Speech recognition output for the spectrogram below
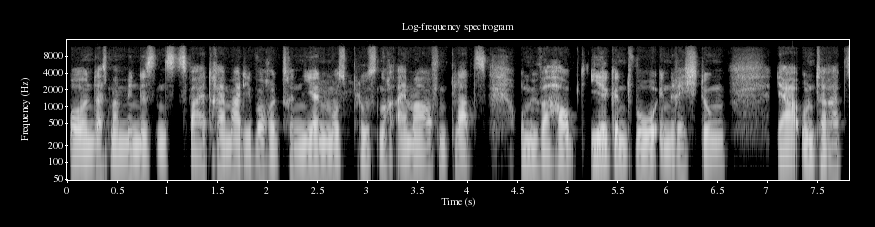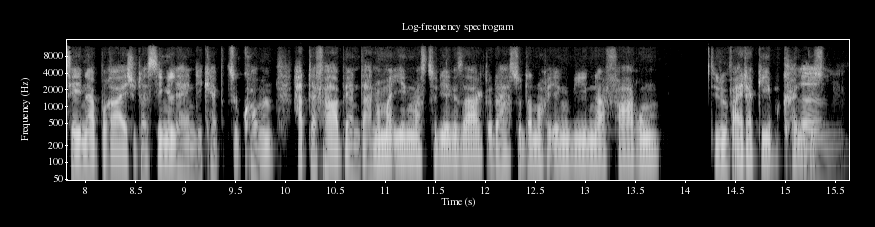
und dass man mindestens zwei, dreimal die Woche trainieren muss, plus noch einmal auf dem Platz, um überhaupt irgendwo in Richtung ja, unterer Zehnerbereich oder Single-Handicap zu kommen. Hat der Fabian da nochmal irgendwas zu dir gesagt oder hast du da noch irgendwie eine Erfahrung, die du weitergeben könntest? Ähm,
